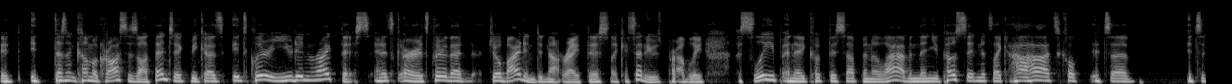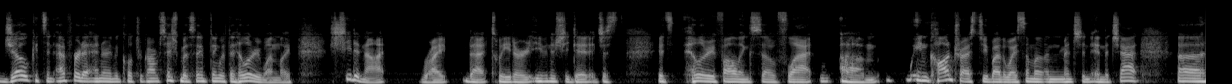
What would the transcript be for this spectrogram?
it it doesn't come across as authentic because it's clear you didn't write this, and it's or it's clear that Joe Biden did not write this. Like I said, he was probably asleep, and they cooked this up in a lab, and then you post it, and it's like, haha, it's called it's a it's a joke. It's an effort at entering the cultural conversation. But the same thing with the Hillary one. Like she did not write that tweet or even if she did it just it's hillary falling so flat um in contrast to by the way someone mentioned in the chat uh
